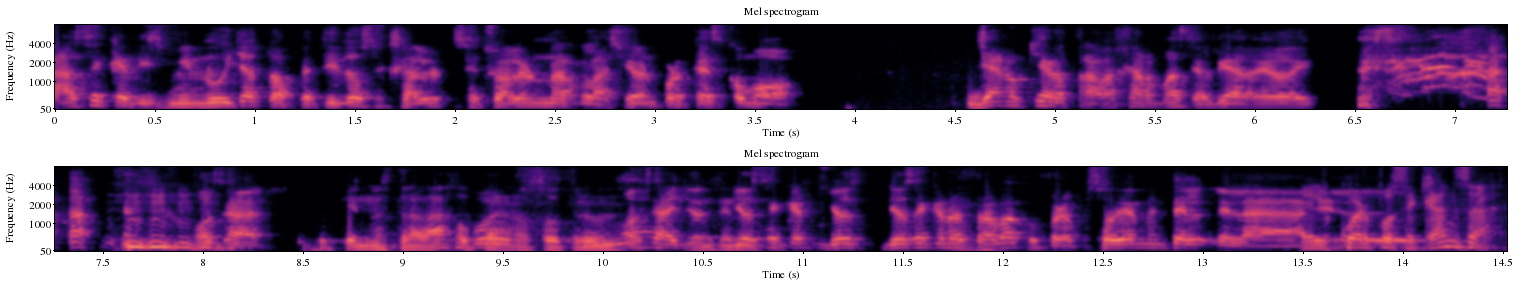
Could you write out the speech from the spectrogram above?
hace que disminuya tu apetito sexual, sexual en una relación porque es como, ya no quiero trabajar más el día de hoy. o sea, que no es trabajo para Pues, nosotros. o sea yo, yo sé que, yo, yo sé que no es trabajo, pero pues obviamente el, la- El cuerpo se cansa.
